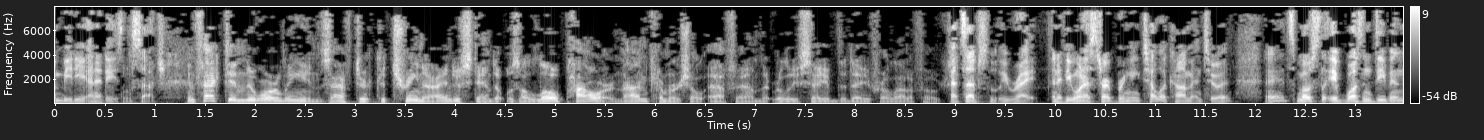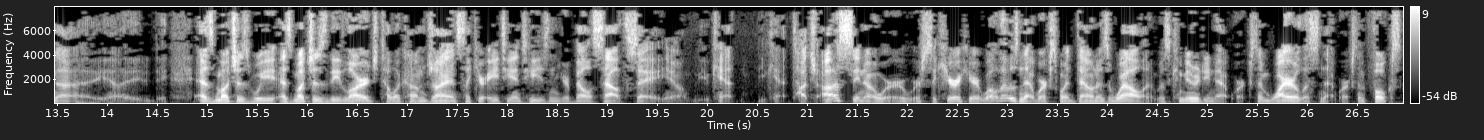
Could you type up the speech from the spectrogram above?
media entities and such. In fact, in New Orleans, after Katrina, I understand it was a low power, non commercial FM that really saved the day for a lot of folks. That's absolutely right. And if you want to start bringing telecom into it, it's mostly, it wasn't even, uh, as much as we, as much as the large telecom giants like your AT&Ts and your Bell South say, you know, you can't, you can't touch us, you know, we're, we're secure here. Well, those networks went down as well, and it was community networks and wireless networks and folks,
